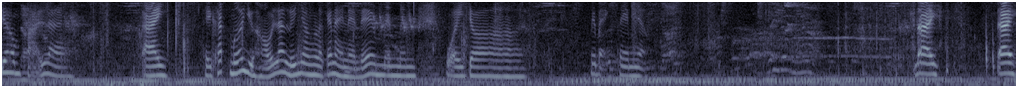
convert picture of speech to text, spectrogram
Chứ không phải là đây thì khách mới vừa hỏi lá lưỡi nhân là cái này nè, để em em em quay cho mấy bạn xem nha. Đây đây,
